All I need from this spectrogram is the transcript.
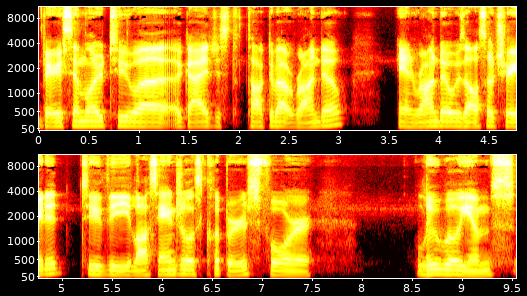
very similar to uh, a guy I just talked about, Rondo, and Rondo was also traded to the Los Angeles Clippers for Lou Williams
